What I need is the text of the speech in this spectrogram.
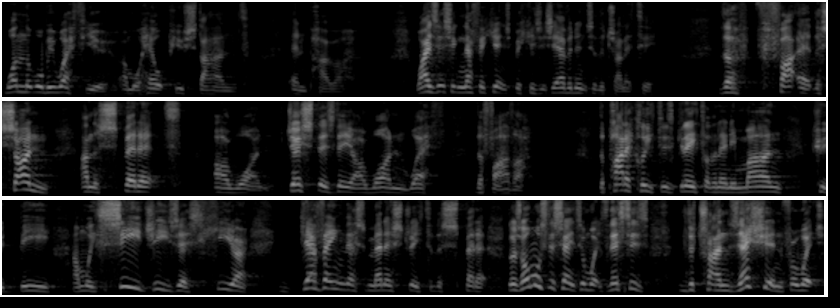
one that will be with you and will help you stand in power. Why is it significant? Because it's evidence of the Trinity. The, uh, the Son and the Spirit are one, just as they are one with the Father. The paraclete is greater than any man could be. And we see Jesus here giving this ministry to the Spirit. There's almost a sense in which this is the transition for which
